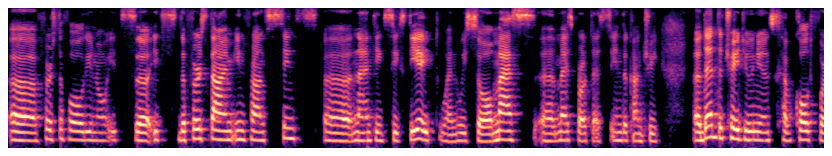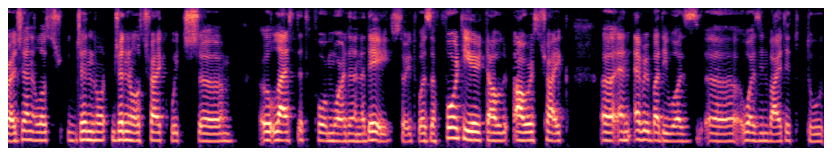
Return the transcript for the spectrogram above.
Uh, first of all, you know, it's uh, it's the first time in France since 1968 uh, when we saw mass uh, mass protests in the country that the trade unions have called for a general general general strike, which um, lasted for more than a day. So it was a 48 hour, hour strike uh, and everybody was uh, was invited to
